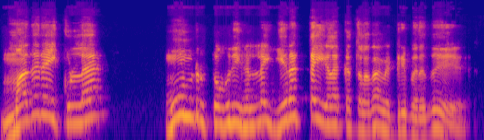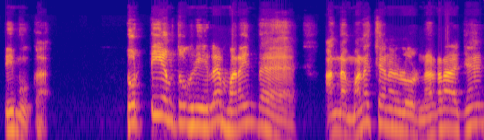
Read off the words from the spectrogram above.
மதுரைக்குள்ள மூன்று தொகுதிகள்ல இரட்டை இலக்கத்துல தான் வெற்றி பெறுது திமுக. தொட்டியம் தொகுதியில மறைந்த அந்த மணச்சநல்லூர் நடராஜன்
